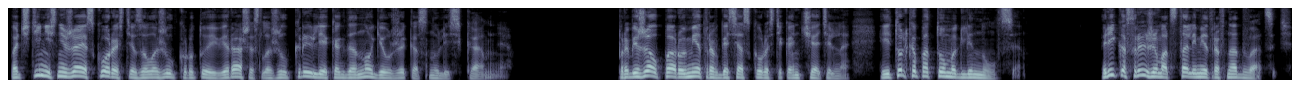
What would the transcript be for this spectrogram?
Почти не снижая скорости, заложил крутой вираж и сложил крылья, когда ноги уже коснулись камня. Пробежал пару метров, гася скорость окончательно, и только потом оглянулся. Рика с Рыжим отстали метров на двадцать.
